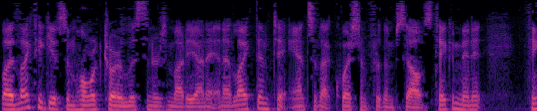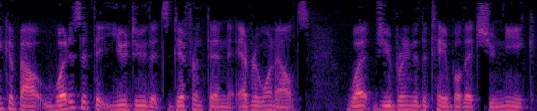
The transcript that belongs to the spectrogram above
Well, I'd like to give some homework to our listeners, Mariana, and I'd like them to answer that question for themselves. Take a minute, think about what is it that you do that's different than everyone else? What do you bring to the table that's unique?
